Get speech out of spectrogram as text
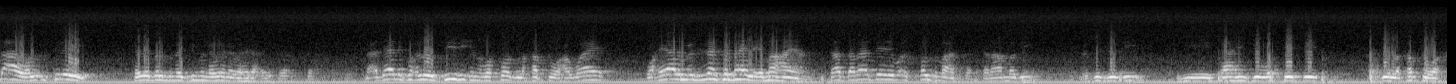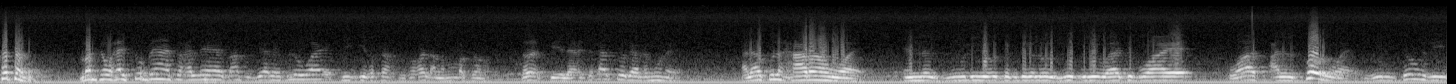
dhaca waa iltiley kada bal manajima nawena waa hiraxaysa maca dalik wax loo diidi in wasood la qabto waxa waaye waxyaala mucjizaad shabahay le ma hayaan. Saa daraadeed waa isqaldamaad karaamadii mucjizadii kaahinkii warkiisii haddii la qabto waa khatar. Marka waxay suu baahan waa leeyahay maanta ziyaara heblo waaye dhiigii rasaasal lama marsano dadaskeela ictiqaadkooda namunaya calaa kuli xaaraan waaye in la zuuliyo degdega loo zuuliyo waajib waaye waas cala waaye zuulintoodii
